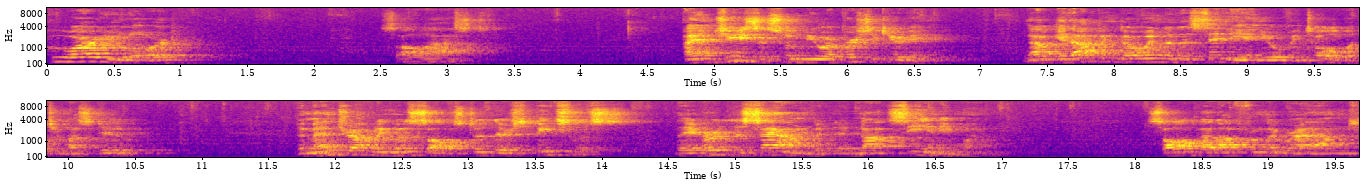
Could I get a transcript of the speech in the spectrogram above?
Who, are you, Lord? Saul asked. I am Jesus whom you are persecuting. Now get up and go into the city, and you will be told what you must do. The men traveling with Saul stood there speechless. They heard the sound, but did not see anyone. Saul got up from the ground,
